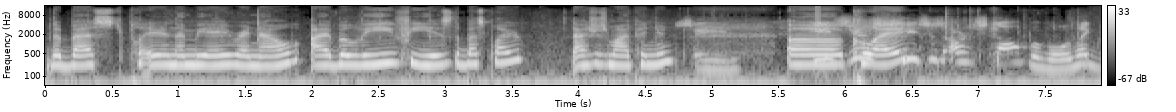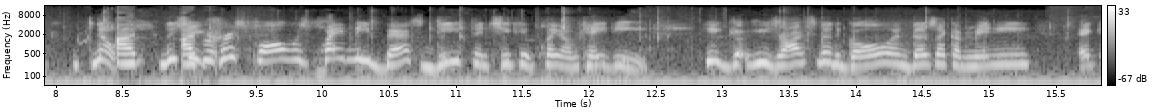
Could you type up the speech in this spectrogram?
the best player in the NBA right now. I believe he is the best player. That's just my opinion. See. Uh, he's just, Clay. He's just unstoppable. Like no, I- this I year Chris Paul was playing the best defense he could play on KD. He he drives to the goal and does like a mini like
